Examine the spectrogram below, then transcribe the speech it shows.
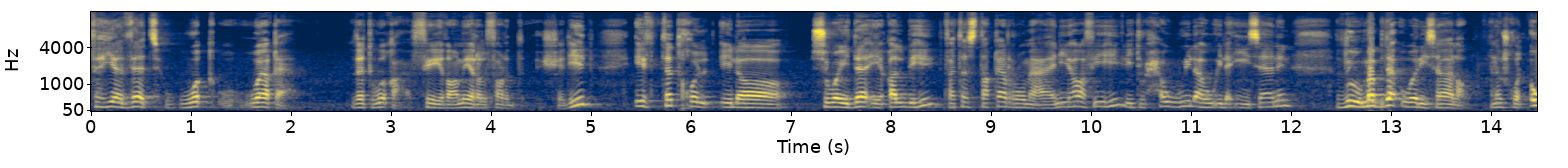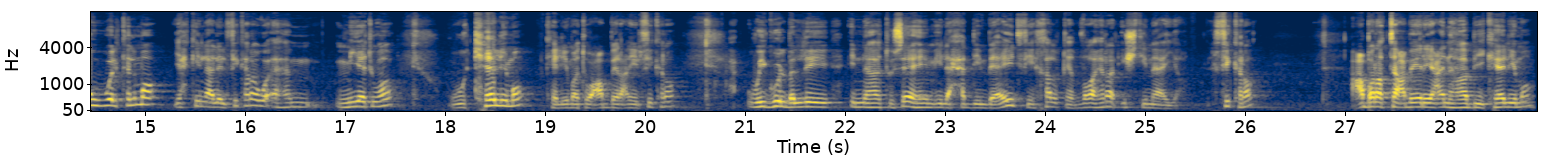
فهي ذات. واقع ذات وقع في ضمير الفرد الشديد. إذ تدخل إلى سويداء قلبه فتستقر معانيها فيه لتحوله إلى إنسان ذو مبدأ ورسالة. أنا شغل أول كلمة يحكي لنا على الفكرة واهميتها وكلمة كلمة تعبر عن الفكرة ويقول باللي إنها تساهم إلى حد بعيد في خلق الظاهرة الاجتماعية. الفكرة عبر التعبير عنها بكلمة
